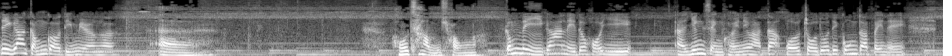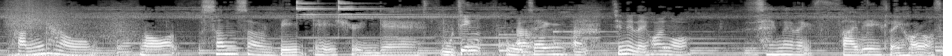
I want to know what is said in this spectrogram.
你而家感覺點樣啊？誒，好沉重啊！咁你而家你都可以誒應承佢，你話得，我做多啲功德俾你。懇求我身上邊寄存嘅胡精，胡晶誒，請你離開我。請你嚟快啲離開我身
